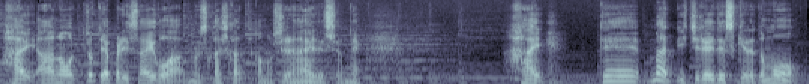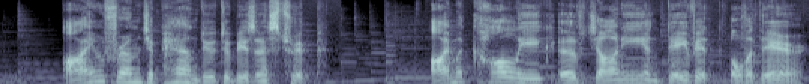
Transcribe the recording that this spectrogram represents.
はいあのちょっとやっぱり最後は難しかったかもしれないですよね。はい。でまあ一例ですけれども。I'm from Japan due to business trip. I'm a colleague of Johnny and David over there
